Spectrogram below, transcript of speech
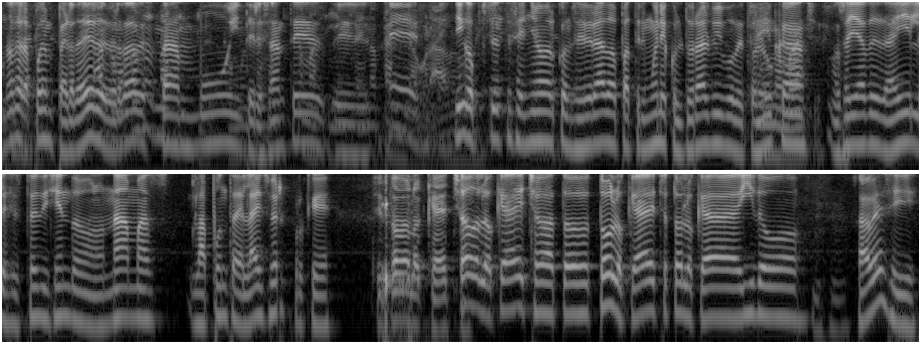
no se la pueden perder, de verdad está muy interesante. Eh, digo, pues este señor considerado patrimonio cultural vivo de Toluca, o sea, ya desde ahí les estoy diciendo nada más la punta del iceberg porque sí todo lo que ha hecho. Todo lo que ha hecho, todo todo lo que ha hecho, todo lo que ha ido, ¿sabes? Y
